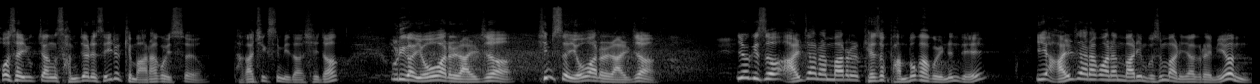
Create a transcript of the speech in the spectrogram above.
호세 6장 3절에서 이렇게 말하고 있어요. 다 같이 읽습니다. 시작. 우리가 여호와를 알자. 힘써 여호와를 알자. 여기서 알자는 말을 계속 반복하고 있는데 이 알자라고 하는 말이 무슨 말이냐 그러면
